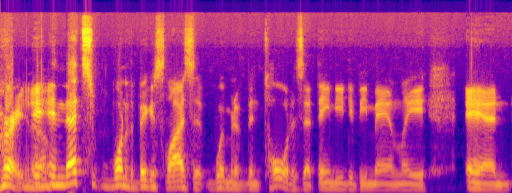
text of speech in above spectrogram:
Right. you know? And, that's one of the biggest lies that women have been told is that they need to be manly and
